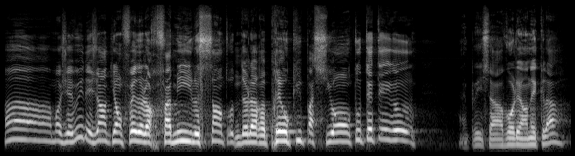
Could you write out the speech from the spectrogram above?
Ah, moi j'ai vu des gens qui ont fait de leur famille le centre de leurs préoccupations, tout était... Un pays, ça a volé en éclats.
